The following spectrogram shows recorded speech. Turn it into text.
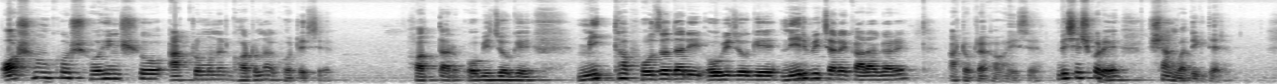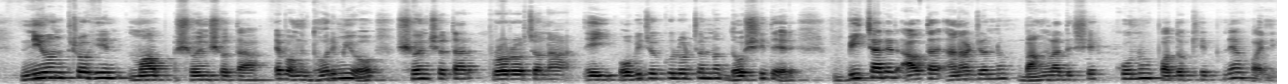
অসংখ্য সহিংস আক্রমণের ঘটনা ঘটেছে। হত্যার অভিযোগে, মিথ্যা ফৌজদারি অভিযোগে নির্বিচারে কারাগারে আটক রাখা হয়েছে। বিশেষ করে সাংবাদিকদের। নিয়ন্ত্রণহীন মব, সহিংসতা এবং ধর্মীয় সহিংসতার প্ররোচনা এই অভিযোগগুলোর জন্য দোষীদের বিচারের আওতায় আনার জন্য বাংলাদেশে কোনো পদক্ষেপ নেওয়া হয়নি।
